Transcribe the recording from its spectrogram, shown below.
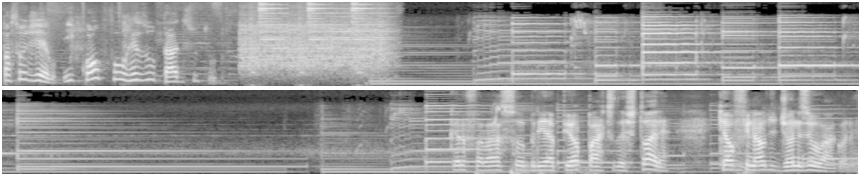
Pastor Diego, e qual foi o resultado disso tudo? Quero falar sobre a pior parte da história, que é o final de Jones e o Wagner, né?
